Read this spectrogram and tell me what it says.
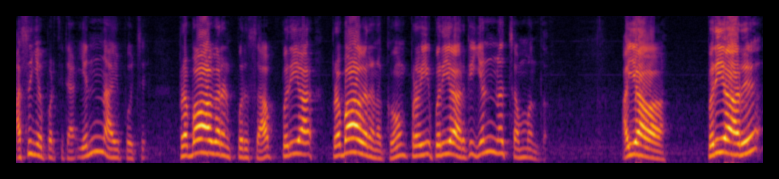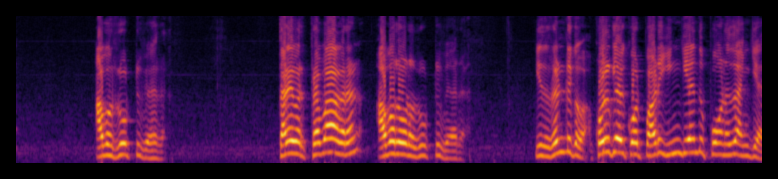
அசிங்கப்படுத்திட்டாங்க என்ன ஆகிப்போச்சு பிரபாகரன் பெருசா? பெரியார் பிரபாகரனுக்கும் பெரியாருக்கும் என்ன சம்பந்தம்? ஐயா பெரியார் அவர் ரூட்டு வேற. தலைவர் பிரபாகரன் அவரோட ரூட்டு வேற. இது ரெண்டுக்கு கொள்கை கோட்பாடு இங்கேருந்து போனது அங்கே.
